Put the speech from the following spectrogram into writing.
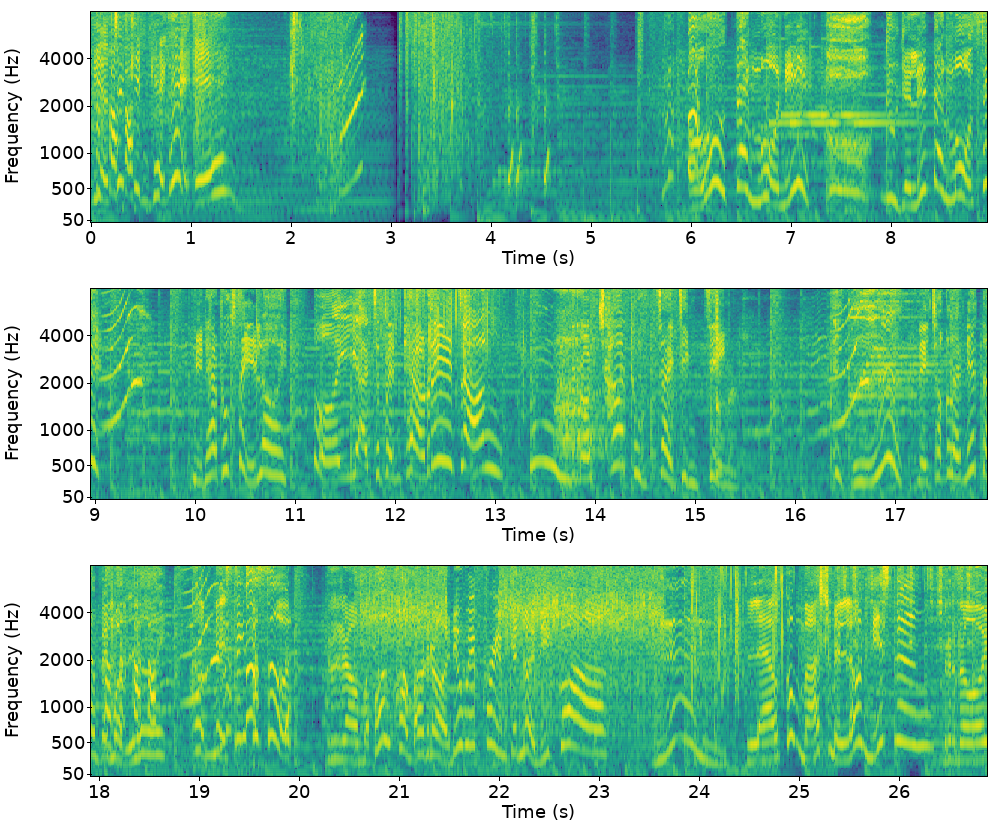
เดี๋ยวฉันกินเค้กให้เอง โอ้แตงโมนี่ ดูเยลลี่แตงโมสิ มีแทบทุกสีเลย เอ้ยอยากจะเป็นแครี่จังรสชาติถูกใจจริง ๆ อื้อในช็อกโกแลตเนี่ยเต็มไปหมดเลย Amazing สุดๆ เรามาเพิ่มความอร่อยด้วยวิปครีมกันหน่อยดีกว่า อืม แล้วก็มาร์ชเมลโล่นิดนึง โรย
